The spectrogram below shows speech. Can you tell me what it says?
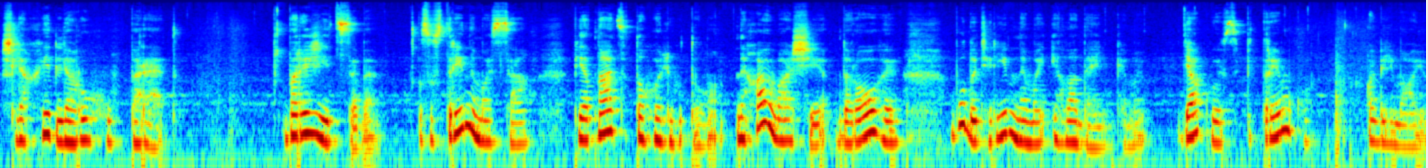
шляхи для руху вперед. Бережіть себе. Зустрінемося 15 лютого. Нехай ваші дороги будуть рівними і гладенькими. Дякую за підтримку. Обіймаю.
